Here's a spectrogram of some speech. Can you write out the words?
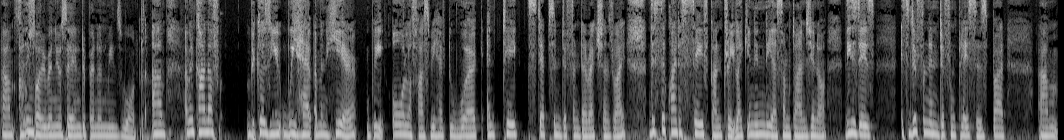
Um, I So think sorry, when you say independent means what? um, I mean, kind of because you we have. I mean, here we all of us we have to work and take steps in different directions. Right? This is quite a safe country. Like in India, sometimes you know these days it's different in different places, but um,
